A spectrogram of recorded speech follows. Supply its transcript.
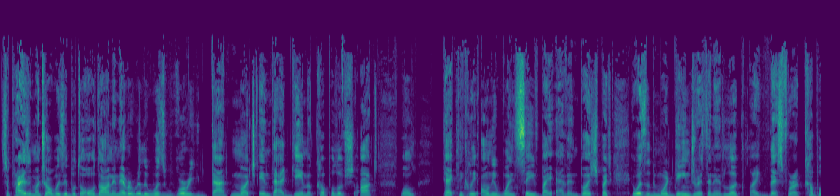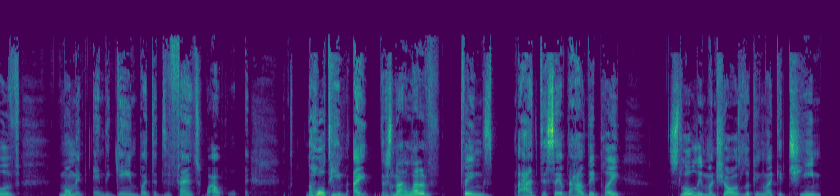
surprising Montreal was able to hold on and never really was worried that much in that game. A couple of shots, well, technically only one saved by Evan Bush, but it was a little bit more dangerous than it looked like this for a couple of moment in the game, but the defense, wow. The whole team, I there's not a lot of things bad to say about how they play. Slowly Montreal is looking like a team.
